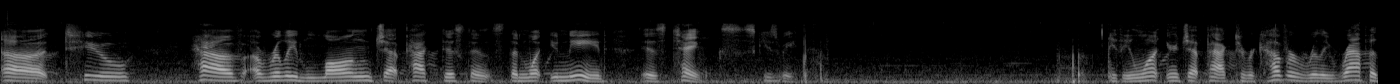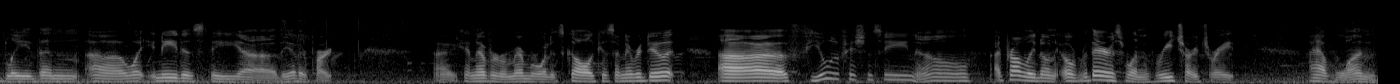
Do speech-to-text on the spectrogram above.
uh, to have a really long jetpack distance, then what you need is tanks. Excuse me. If you want your jetpack to recover really rapidly, then uh, what you need is the uh, the other part. I can never remember what it's called because I never do it. Uh, fuel efficiency? No. I probably don't. Over oh, there's one. Recharge rate. I have one.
